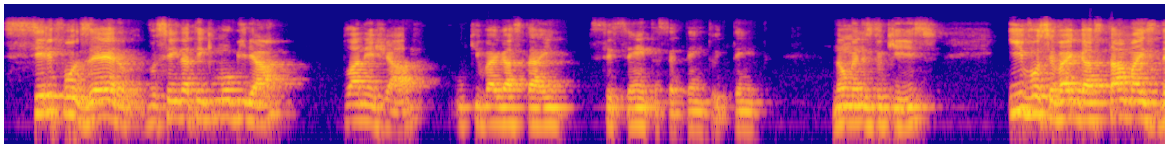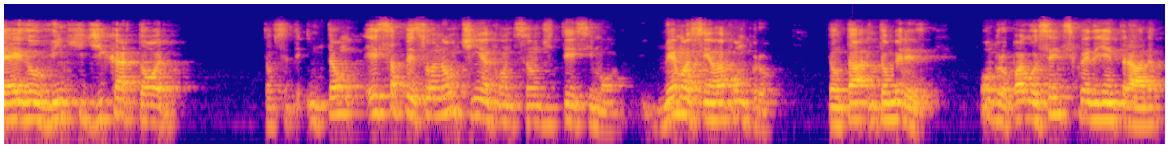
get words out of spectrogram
se ele for zero, você ainda tem que mobiliar, planejado, o que vai gastar em 60, 70, 80, não menos do que isso. E você vai gastar mais 10 ou 20 de cartório. Então, você, então, essa pessoa não tinha condição de ter esse imóvel. Mesmo assim, ela comprou. Então, tá, então beleza. Comprou, pagou 150 de entrada,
